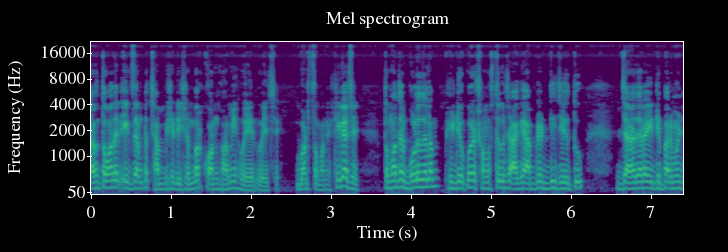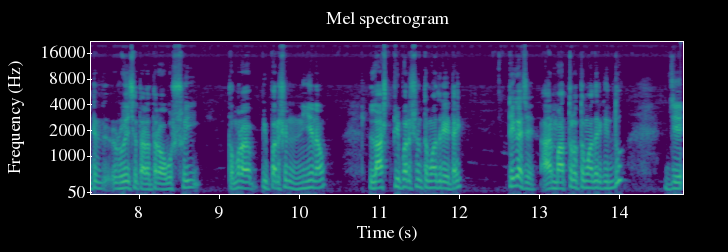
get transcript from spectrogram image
কারণ তোমাদের এক্সামটা ছাব্বিশে ডিসেম্বর কনফার্মই হয়ে রয়েছে বর্তমানে, ঠিক আছে? তোমাদের বলে দিলাম ভিডিও করে সমস্ত কিছু আগে আপডেট দিই যেহেতু। যারা যারা এই ডিপার্টমেন্টের রয়েছে তারা তারা অবশ্যই তোমরা প্রিপারেশন নিয়ে নাও। লাস্ট প্রিপারেশন তোমাদের এটাই, ঠিক আছে? আর মাত্র তোমাদের কিন্তু যে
